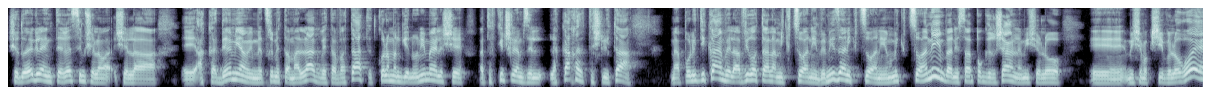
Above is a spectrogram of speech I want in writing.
שדואג לאינטרסים של, ה, של האקדמיה מייצרים את המל"ג ואת הות"ת את כל המנגנונים האלה שהתפקיד שלהם זה לקחת את השליטה מהפוליטיקאים ולהעביר אותה למקצוענים ומי זה המקצוענים? המקצוענים ואני שם פה גרשיים למי שלא אה, מי שמקשיב ולא רואה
